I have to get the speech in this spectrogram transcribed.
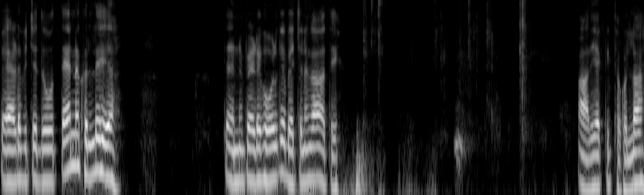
ਪੈਡ ਵਿੱਚ ਦੋ ਤਿੰਨ ਖੁੱਲੇ ਆ। ਤਿੰਨ ਪੈਡ ਖੋਲ ਕੇ ਵਿੱਚ ਨੰਗਾਤੇ। ਆ ਦੇ ਇੱਕ ਇੱਥੋਂ ਖੁੱਲਾ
